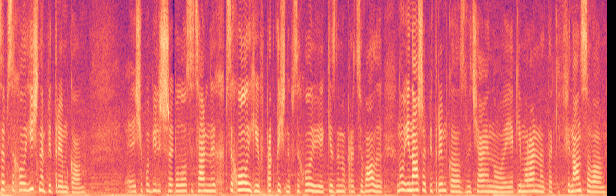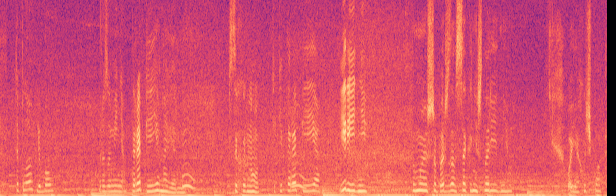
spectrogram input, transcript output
це психологічна підтримка. е, Щоб побільше було соціальних психологів, практичних психологів, які з ними працювали. Ну і наша підтримка, звичайно, як і моральна, так і фінансова. Тепло, любов, розуміння. Терапія, мабуть. Психо, ну, тільки терапія. І рідні. Думаю, що перш за все, звісно, рідні. Ой, я хочу плакати.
